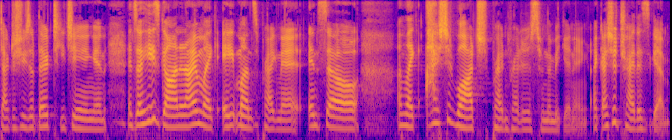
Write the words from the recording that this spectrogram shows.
Dr. Shree's up there teaching and and so he's gone and I'm like 8 months pregnant. And so I'm like I should watch Pride and Prejudice from the beginning. Like I should try this again.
